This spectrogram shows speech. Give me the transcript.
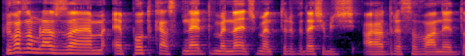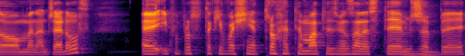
Prowadzą razem e, podcast Net Management, który wydaje się być adresowany do menadżerów e, i po prostu takie właśnie trochę tematy związane z tym, żeby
